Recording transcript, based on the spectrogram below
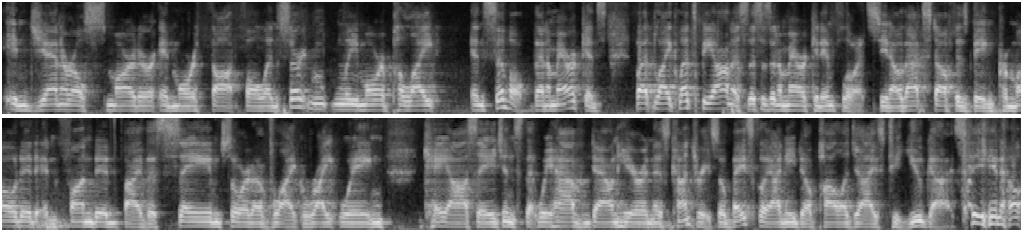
in general smarter and more thoughtful and certainly more polite and civil than Americans. But like, let's be honest, this is an American influence. You know, that stuff is being promoted and funded by the same sort of like right wing chaos agents that we have down here in this country. So basically, I need to apologize to you guys, you know,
